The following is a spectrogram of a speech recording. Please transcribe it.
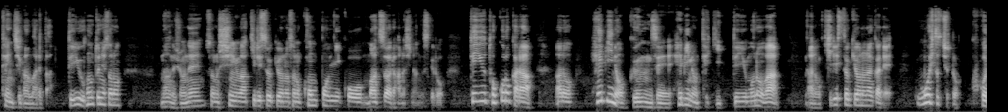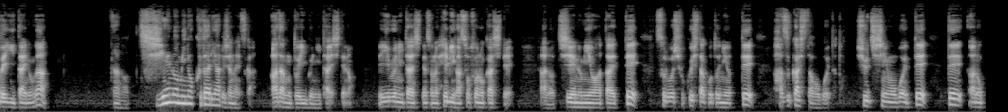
天地が生まれたっていう、本当にその、なんでしょうね、その神話、キリスト教のその根本にこう、まつわる話なんですけど、っていうところから、あの、蛇の軍勢、蛇の敵っていうものは、あの、キリスト教の中で、もう一つちょっとここで言いたいのが、あの、知恵の実の下りあるじゃないですか。アダムとイブに対しての。イブに対してその蛇がそそのかして、あの、知恵の実を与えて、それを食したことによって、恥ずかしさを覚えたと。羞恥心を覚えて、で、あの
